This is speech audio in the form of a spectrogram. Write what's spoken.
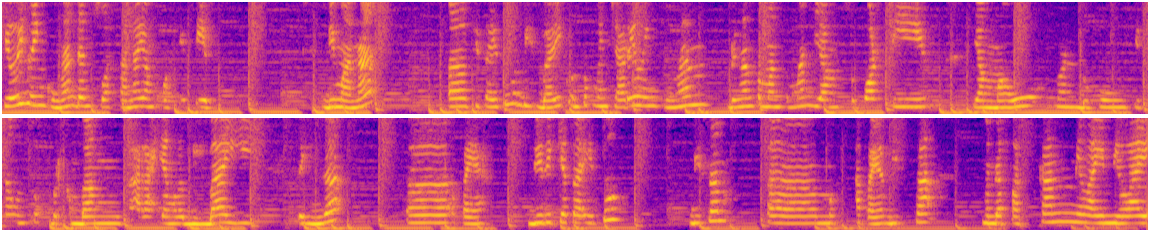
pilih lingkungan dan suasana yang positif. Di mana uh, kita itu lebih baik untuk mencari lingkungan dengan teman-teman yang suportif yang mau mendukung kita untuk berkembang ke arah yang lebih baik. Sehingga uh, apa ya diri kita itu bisa um, apa ya bisa mendapatkan nilai-nilai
